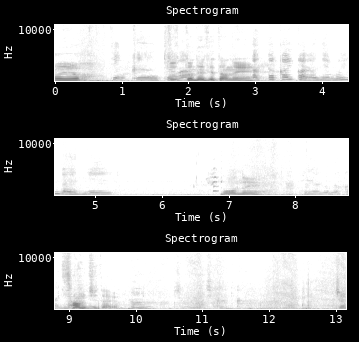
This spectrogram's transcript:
おはよ。うケン君ずっ今日はと寝てたねあったかいから眠いんだよね。もうね部屋の中に。3時だよ。そんな時間か。ジャン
